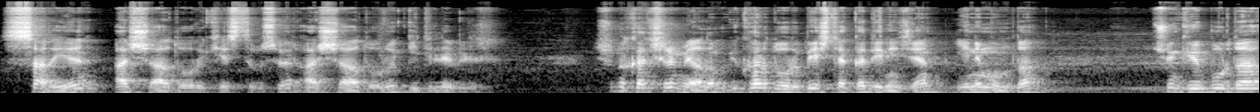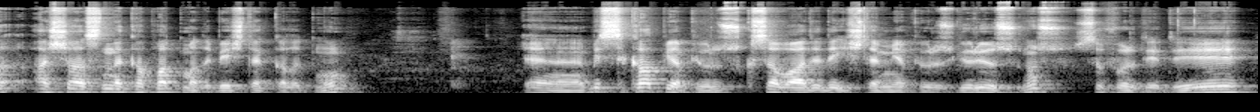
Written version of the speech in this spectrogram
sarıyı aşağı doğru kesti bu sefer. Aşağı doğru gidilebilir. Şunu kaçırmayalım. Yukarı doğru 5 dakika deneyeceğim yeni mumda. Çünkü burada aşağısında kapatmadı 5 dakikalık mum. Ee, biz scalp yapıyoruz. Kısa vadede işlem yapıyoruz. Görüyorsunuz. Sıfır dedi.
